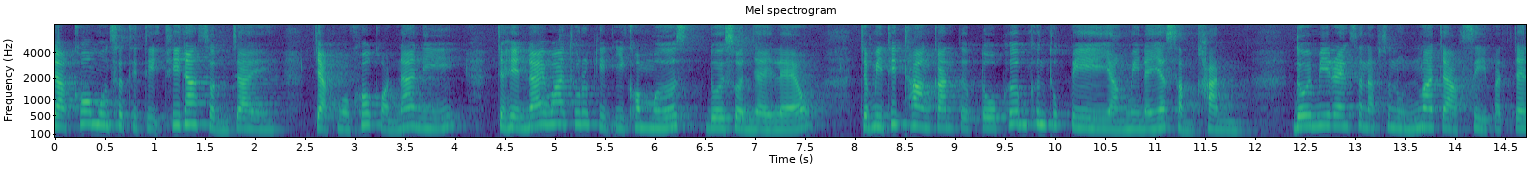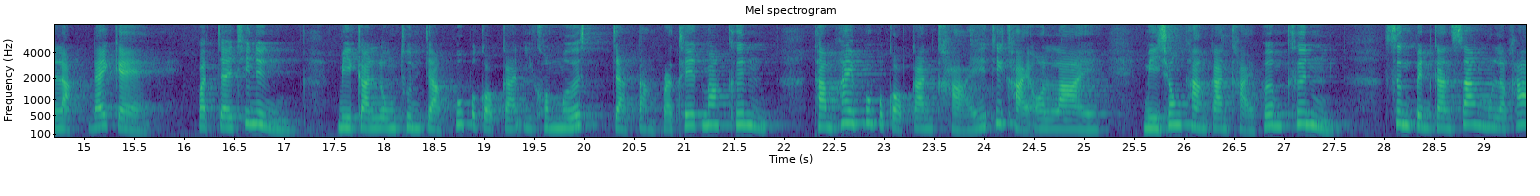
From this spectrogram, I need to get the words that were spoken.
จากข้อมูลสถิติที่น่าสนใจ จากหัวข้อก่อนหน้านี้ จะเห็นได้ว่าธุรกิจอีคอมเมิร์ซโดยส่วนใหญ่แล้ว จะมีทิศทางการเติบโตเพิ่มขึ้นทุกปีอย่างมีนัยสำคัญ โดยมีแรงสนับสนุนมาจาก 4 ปัจจัยหลักได้แก่ ปัจจัยที่ 1 มีการลงทุนจากผู้ประกอบการอีคอมเมิร์ซจากต่างประเทศมากขึ้นทำให้ผู้ประกอบการขายที่ขายออนไลน์ มีช่องทางการขายเพิ่มขึ้น ซึ่งเป็นการสร้างมูลค่า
